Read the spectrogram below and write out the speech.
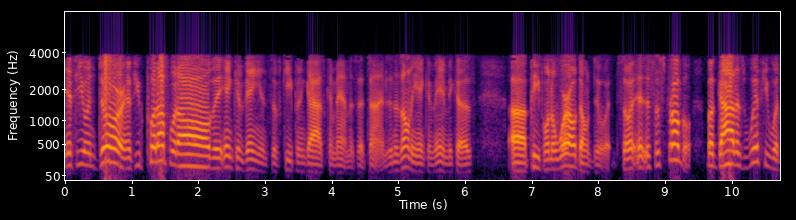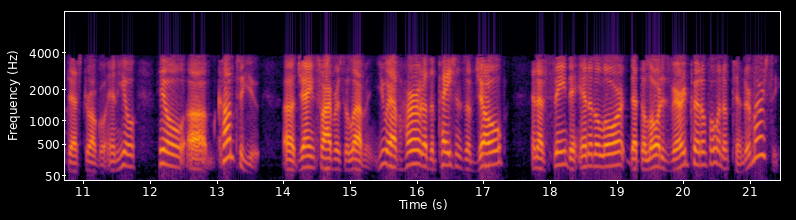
If you endure, if you put up with all the inconvenience of keeping God's commandments at times. And it's only inconvenient because uh, people in the world don't do it. So it's a struggle. But God is with you with that struggle, and he'll, he'll uh, come to you. Uh, James 5, verse 11. You have heard of the patience of Job and have seen the end of the Lord, that the Lord is very pitiful and of tender mercy.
